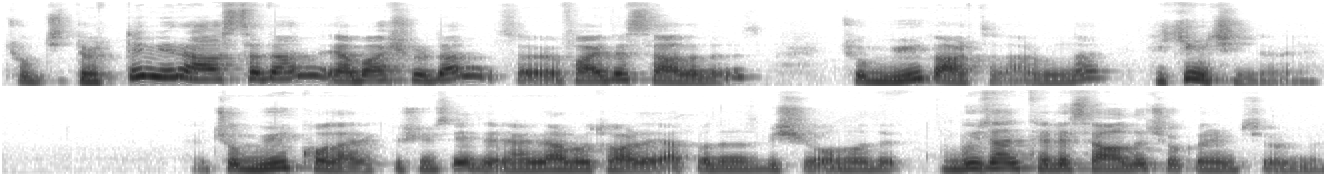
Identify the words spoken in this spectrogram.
Çok ciddi. Dörtte biri hastadan ya başvurudan fayda sağladınız. Çok büyük artılar bunlar. Hekim için de öyle. Çok büyük kolaylık düşünseydi. Yani laboratuvarda yatmadığınız bir şey olmadı. Bu yüzden telesağlığı çok önemsiyorum ben.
